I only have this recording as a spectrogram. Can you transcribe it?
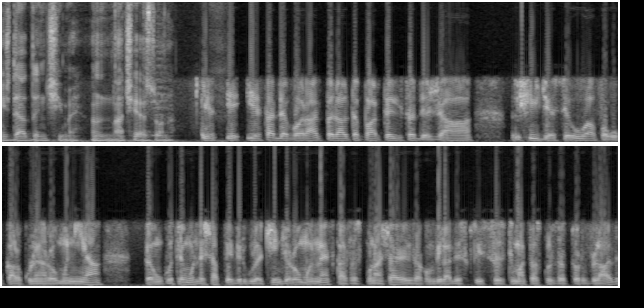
7,5 de adâncime în aceeași zonă. Este adevărat, pe de altă parte există deja și GSU a făcut calcule în România pe un cutremur de 7,5 românesc, ca să spun așa, exact cum vi l-a descris stimatul ascultător Vlad,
